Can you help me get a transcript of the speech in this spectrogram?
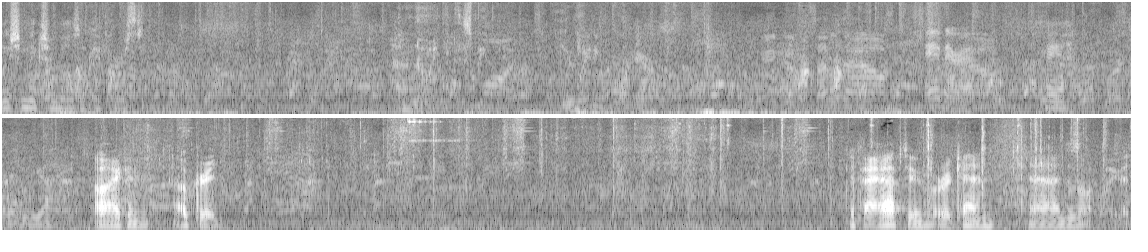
We should make sure Mel's okay first. I don't know any of these people. You? Waiting for here. Okay, people, settle down. Hey, amiga. Oh, I can upgrade. If I have to, or I can. Nah, it doesn't look like it.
